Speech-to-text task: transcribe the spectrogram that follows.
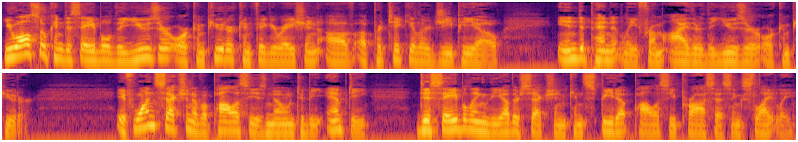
You also can disable the user or computer configuration of a particular GPO independently from either the user or computer. If one section of a policy is known to be empty, disabling the other section can speed up policy processing slightly.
